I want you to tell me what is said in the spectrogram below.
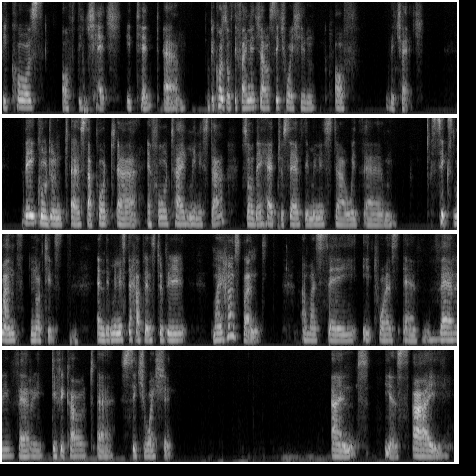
because of the church. It had, um, because of the financial situation of the church. They couldn't uh, support uh, a full time minister, so they had to serve the minister with um, six month notice. And the minister happens to be my husband. I must say it was a very, very difficult uh, situation. And yes, I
